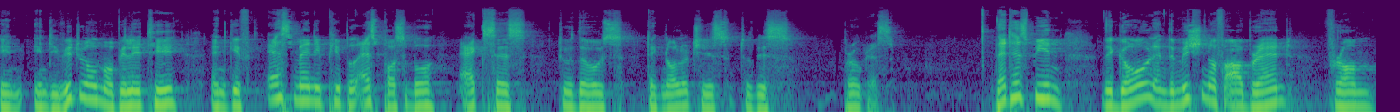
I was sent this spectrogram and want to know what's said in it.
in individual mobility and give as many people as possible access to those technologies, to this progress. That has been the goal and the mission of our brand from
